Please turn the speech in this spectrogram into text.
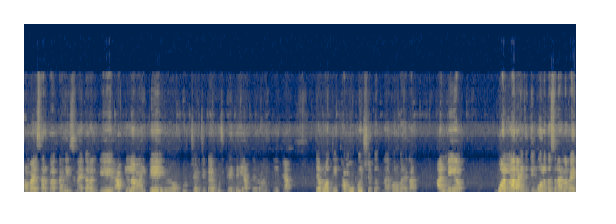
थांबायसारखा काहीच नाही. कारण की आपल्याला माहिती आहे पुढच्या जे काही गोष्टी आहेत हे आपल्याला त्यामुळे ती थांबवू पण शकत नाही. बरोबर आहे का? आणि मी बोलणार आहे ती बोलतच राहणार आहेत.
